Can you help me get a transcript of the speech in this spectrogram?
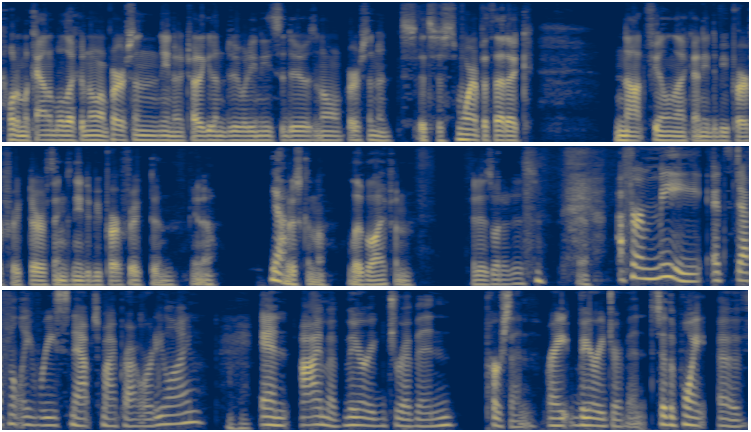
hold him accountable like a normal person you know try to get him to do what he needs to do as a normal person and it's, it's just more empathetic not feeling like i need to be perfect or things need to be perfect and you know Yeah. we're just going to live life and it is what it is For me, it's definitely re-snapped my priority line. Mhm. And I'm a very driven person, right? Very driven to the point of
